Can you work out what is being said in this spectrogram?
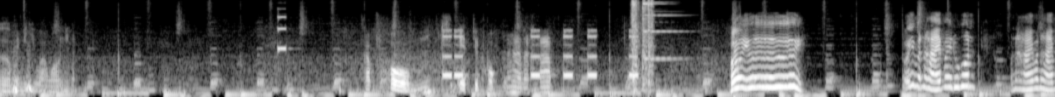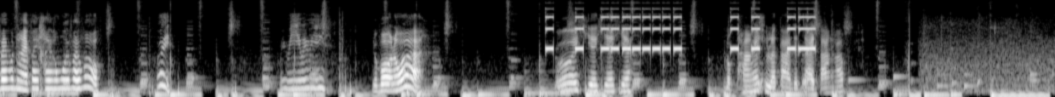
ออ ไม่มีที่วางเมาส์นี่กันครับผม 11.65 นะครับ เฮ้ยเฮ้ยเฮ้ย มันหายไปทุกคน มันหาย มันหายไป มันหายไป ใครขโมยไปเปล่า เฮ้ย ไม่มี ไม่มี อย่าบอกนะว่าเฮ้ย เคลียร์เคลียร์เคลียร์หลบทางให้สุลต่านจะจ่ายตังค์ครับ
